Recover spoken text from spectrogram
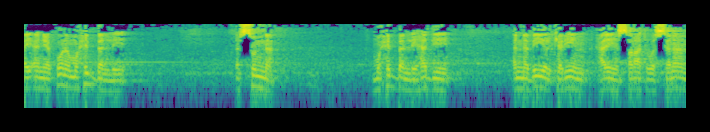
أي أن يكون محبا للسنة. محبا لهدي النبي الكريم عليه الصلاة والسلام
